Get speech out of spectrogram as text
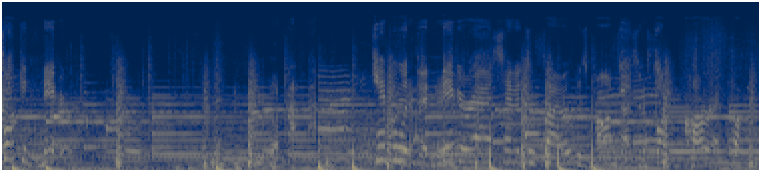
fucking nigger. Camping with the nigger ass 725. Hope his mom dies in a fucking car wreck. Fucking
